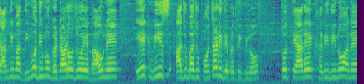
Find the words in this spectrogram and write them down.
ચાંદીમાં ધીમો ધીમો ઘટાડો જો એ ભાવને એક વીસ આજુબાજુ પહોંચાડી દે પ્રતિ કિલો તો ત્યારે ખરીદીનો અને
